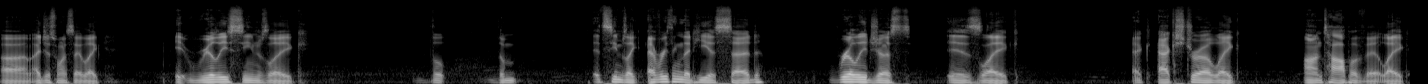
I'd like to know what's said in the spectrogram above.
um, I just want to say like, it really seems like the the it seems like everything that he has said really just is like ec- extra like on top of it. Like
